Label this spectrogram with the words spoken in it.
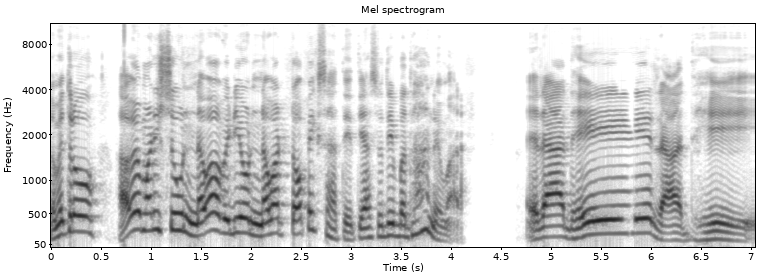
તો મિત્રો, હવે મળીશું નવા વીડિયો નવા ટોપિક સાથે. ત્યાં સુધી બધાને મારા. રાધે રાધે.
